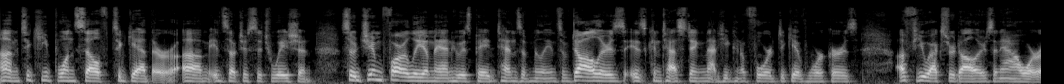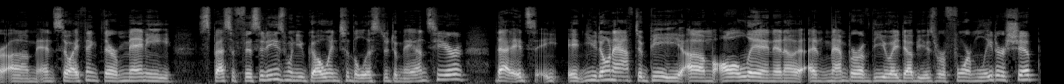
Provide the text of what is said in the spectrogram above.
um, to keep oneself together um, in such a situation. So Jim Farley, a man who is paid tens of millions of dollars, is contesting that he can afford to give workers a few extra dollars an hour. Um, and so I think there are many specificities when you go into the list of demands here that it's it, you don't have to be um, all in and a, a member of the UAW's reform leadership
